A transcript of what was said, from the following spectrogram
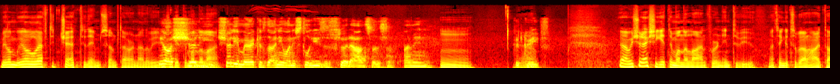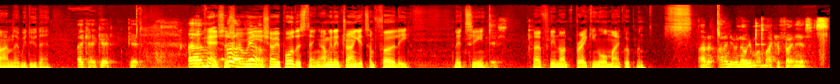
We'll, we'll have to chat to them sometime or another. We Yeah, just get them on the surely, line. surely America's the only one who still uses fluid ounces. I mean, Hmm. good grief. Yeah, we should actually get them on the line for an interview. I think it's about high time that we do that. Okay, good, good. Um, okay, so shall right, we yeah. shall we pour this thing? I'm going to try and get some foley. Let's see. Yes. Hopefully, not breaking all my equipment. I don't, I don't even know where my microphone is.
